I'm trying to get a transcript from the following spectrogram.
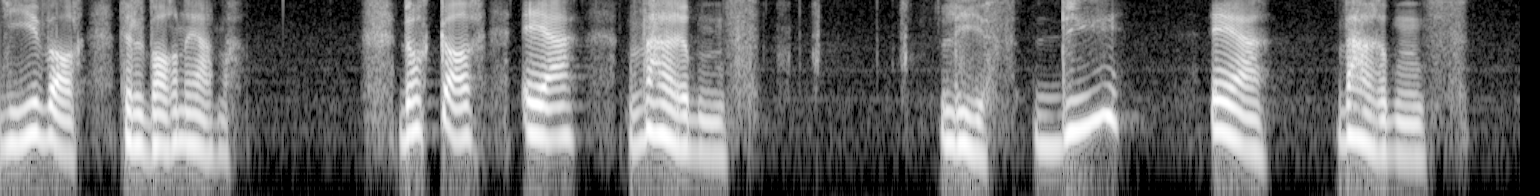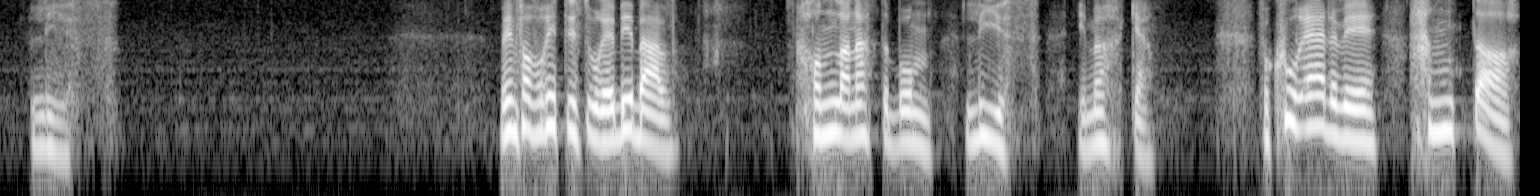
giver til barnehjemmet. Dere er verdens lys. Du er verdens lys. Min favoritthistorie i Bibelen handler nettopp om lys i mørket. For hvor er det vi henter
